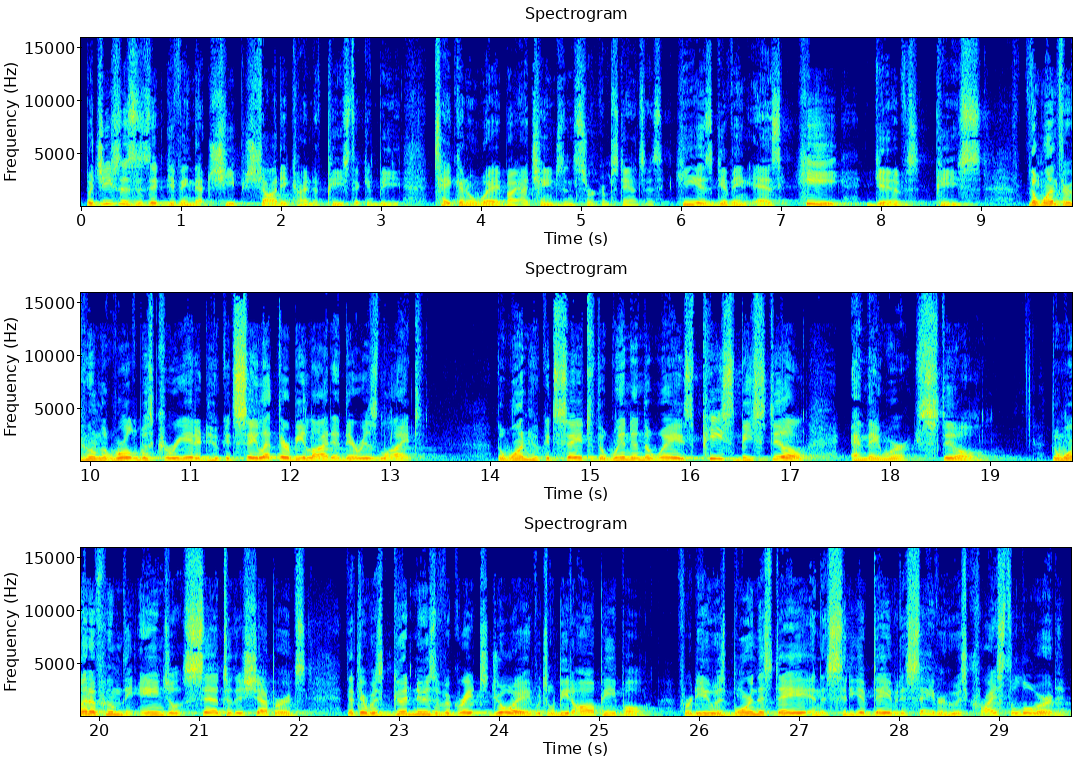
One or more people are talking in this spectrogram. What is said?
But Jesus isn't giving that cheap, shoddy kind of peace that can be taken away by a change in circumstances. He is giving as He gives peace. The one through whom the world was created, who could say, Let there be light, and there is light. The one who could say to the wind and the waves, Peace, be still, and they were still. The one of whom the angel said to the shepherds that there was good news of a great joy, which will be to all people. For to you is born this day in the city of David a Savior, who is Christ the Lord.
